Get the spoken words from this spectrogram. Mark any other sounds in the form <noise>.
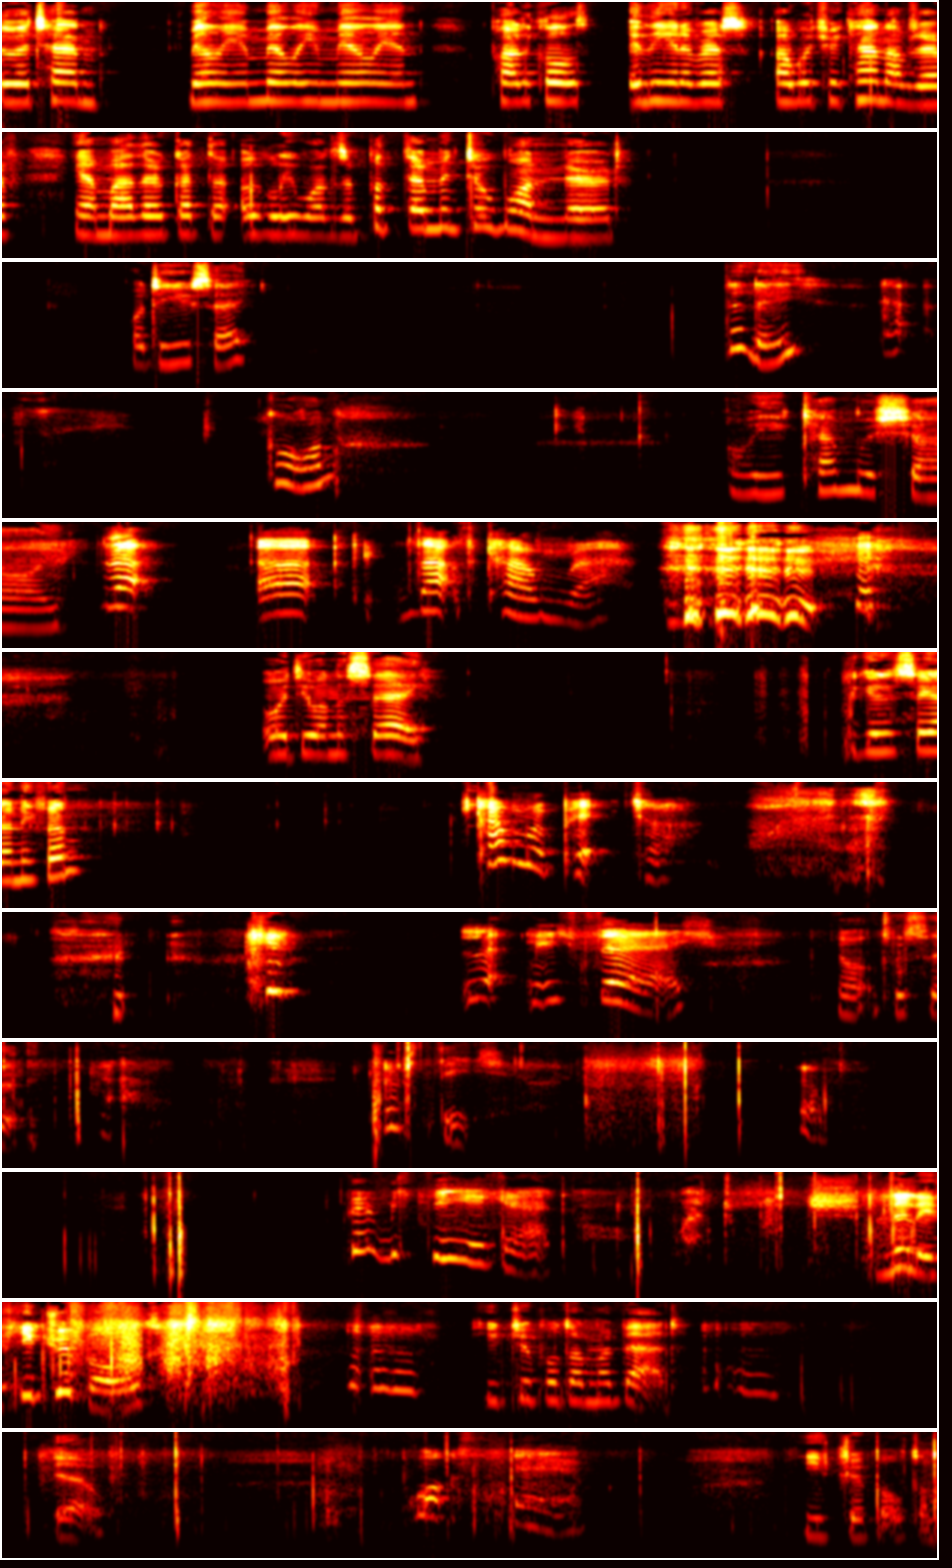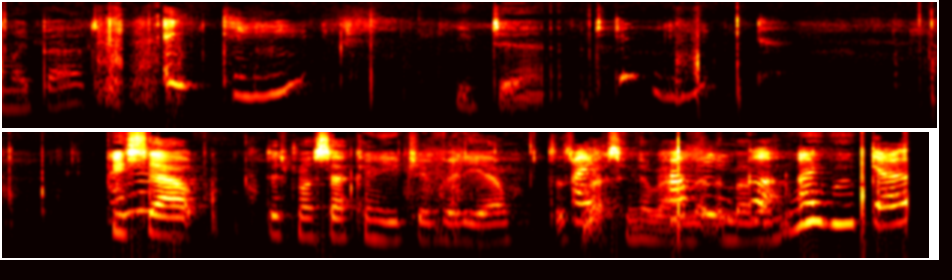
There are 10 million, million, million particles in the universe of which we can observe. Your mother got the ugly ones and put them into one nerd. What do you say? Lily? Go on. Oh, you camera shy. That, uh, that's camera. <laughs> what do you want to say? You gonna say anything? Picture. Let me see. You want to say? Let me see. Let me see again. Lily, if you dribbled, if you dribbled on my bed. Ew. What's there? You dribbled on my bed. I didn't. You did. Peace out. This is my second YouTube video. Just messing around at the moment. Woo woo. a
